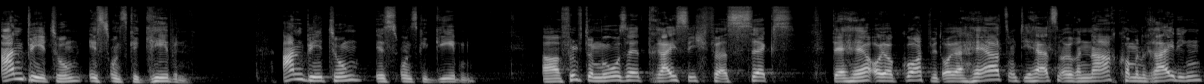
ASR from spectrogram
Anbetung ist uns gegeben. Anbetung ist uns gegeben. 5. Äh, Mose 30, Vers 6. Der Herr, euer Gott, wird euer Herz und die Herzen eurer Nachkommen reinigen,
